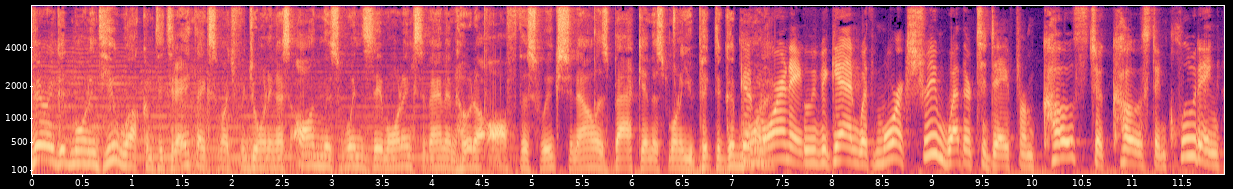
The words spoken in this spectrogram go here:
very good morning to you. Welcome to today. Thanks so much for joining us on this Wednesday morning. Savannah and Hoda off this week. Chanel is back in this morning. You picked a good, Good morning. Good morning. We begin with more extreme weather today from coast to coast, including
